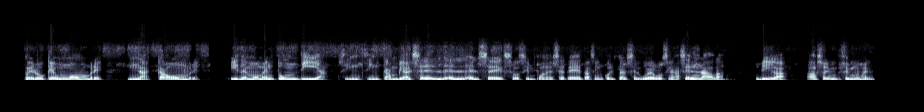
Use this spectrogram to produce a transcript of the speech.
Pero que un hombre nazca hombre y de momento un día, sin, sin cambiarse el, sexo, sin ponerse teta, sin cortarse el huevo, sin hacer nada, diga, ah, soy, soy mujer,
